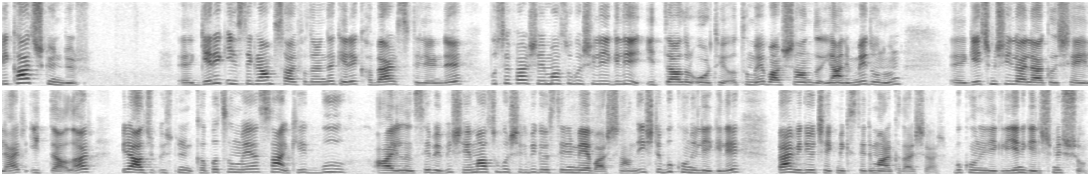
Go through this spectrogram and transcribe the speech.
birkaç gündür e, gerek Instagram sayfalarında gerek haber sitelerinde bu sefer Şeyma Subaşı ile ilgili iddialar ortaya atılmaya başlandı. Yani Medo'nun e, geçmişiyle alakalı şeyler, iddialar birazcık üstünün kapatılmaya sanki bu ayrılığın sebebi Şeyma Subaşı gibi gösterilmeye başlandı. İşte bu konuyla ilgili ben video çekmek istedim arkadaşlar. Bu konuyla ilgili yeni gelişme şu.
